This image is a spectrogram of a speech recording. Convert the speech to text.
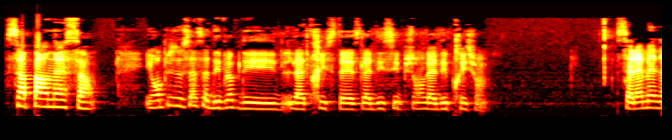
sa parnassa. Et en plus de ça, ça développe des, la tristesse, la déception, la dépression. Ça l'amène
